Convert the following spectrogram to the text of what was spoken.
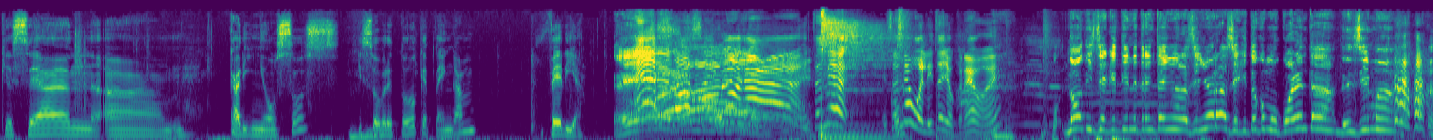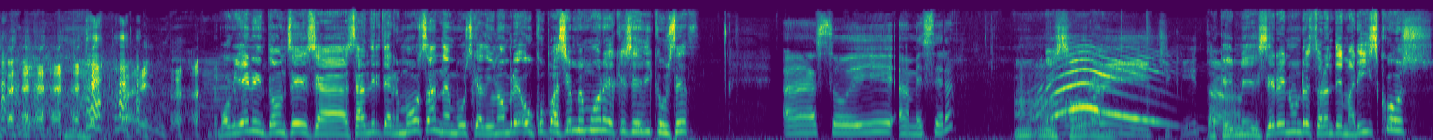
Que sean ah, cariñosos. Y sobre todo que tengan feria. ¡Eh! señora! Esta es, mi, esta es mi abuelita, yo creo, ¿eh? No, dice que tiene 30 años la señora, se quitó como 40 de encima. Muy bien, entonces, ah, Sandrita hermosa anda en busca de un hombre. Ocupación, mi amor, ¿a qué se dedica usted? Ah, soy ah, mesera. Mesera. ¡Ay, chiquita! Ok, mesera en un restaurante de mariscos.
